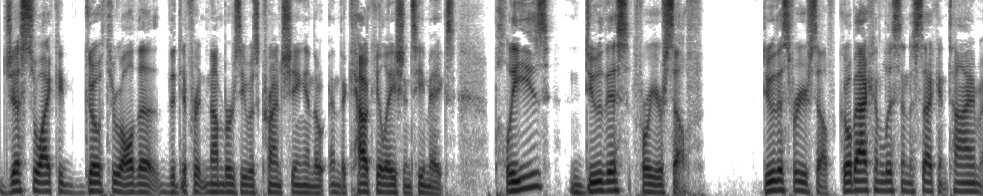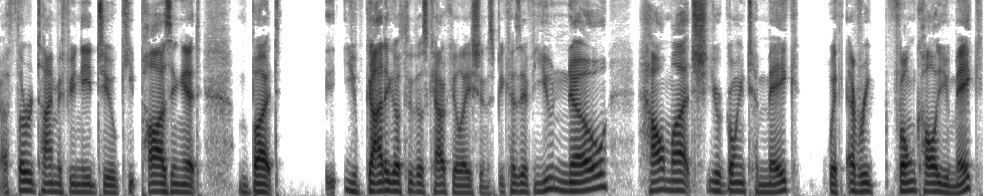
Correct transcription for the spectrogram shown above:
just so I could go through all the the different numbers he was crunching and the and the calculations he makes. Please do this for yourself. Do this for yourself. Go back and listen a second time, a third time if you need to. Keep pausing it, but you've got to go through those calculations because if you know how much you're going to make with every phone call you make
